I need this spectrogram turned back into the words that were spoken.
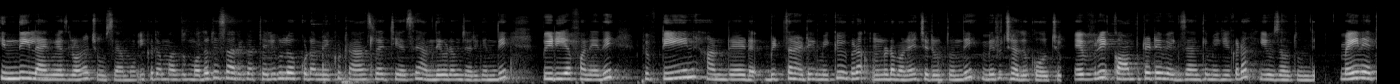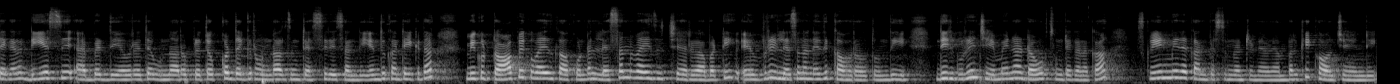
హిందీ లాంగ్వేజ్లోనే చూసాము. ఇక్కడ మనకు మొదటిసారిగా తెలుగులో కూడా మీకు ట్రాన్స్లేట్ చేసి అందివ్వడం జరిగింది. పీడిఎఫ్ అనేది ఫిఫ్టీన్ హండ్రెడ్ బిట్స్ అనేటివి మీకు ఇక్కడ ఉండడం అనేది జరుగుతుంది. మీరు చదువుకోవచ్చు. ఎవ్రీ కాంపిటేటివ్ ఎగ్జామ్కి మీకు ఇక్కడ యూజ్ అవుతుంది. మెయిన్ అయితే కానీ డిఎస్సి అభ్యర్థి ఎవరైతే ఉన్నారో ప్రతి ఒక్కరి దగ్గర ఉండాల్సిన టెస్ట్ సిరీస్ అండి. ఎందుకంటే ఇక్కడ మీకు టాపిక్ వైజ్ కాకుండా లెసన్ వైజ్ ఇచ్చారు కాబట్టి ఎవ్రీ లెసన్ అనేది కవర్ అవుతుంది. దీని గురించి ఏమైనా డౌట్స్ ఉంటే కనుక స్క్రీన్ మీద కనిపిస్తున్నటువంటి నెంబర్కి కాల్ చేయండి.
